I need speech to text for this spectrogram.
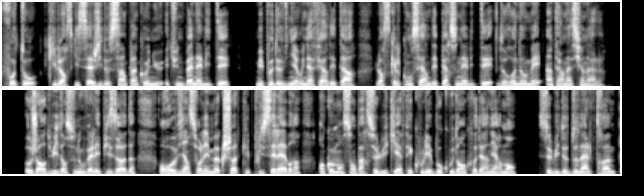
Photo qui, lorsqu'il s'agit de simples inconnus, est une banalité, mais peut devenir une affaire d'État lorsqu'elle concerne des personnalités de renommée internationale. Aujourd'hui, dans ce nouvel épisode, on revient sur les mugshots les plus célèbres, en commençant par celui qui a fait couler beaucoup d'encre dernièrement, celui de Donald Trump,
